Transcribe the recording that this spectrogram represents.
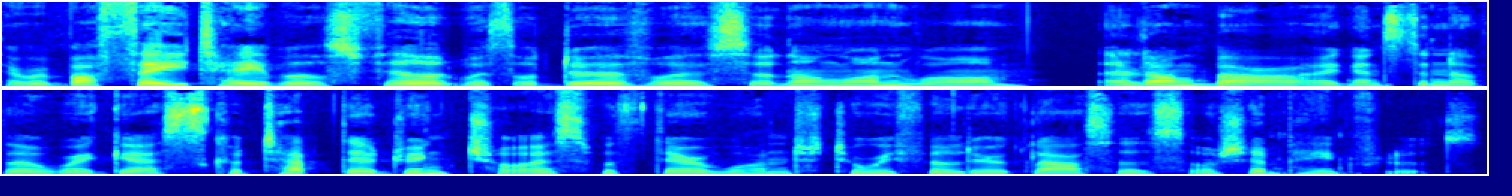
There were buffet tables filled with hors d'oeuvres along one wall, a long bar against another where guests could tap their drink choice with their wand to refill their glasses or champagne flutes.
